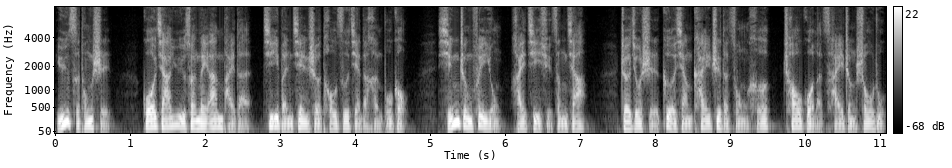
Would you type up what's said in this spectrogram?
与此同时，国家预算内安排的基本建设投资减得很不够，行政费用还继续增加。这就是各项开支的总和超过了财政收入。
